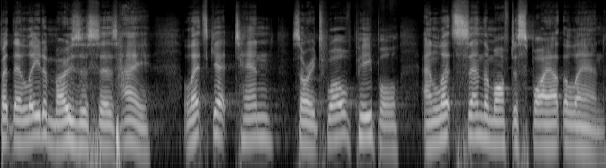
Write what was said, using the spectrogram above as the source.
but their leader Moses says, Hey, let's get 10, sorry, 12 people and let's send them off to spy out the land.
